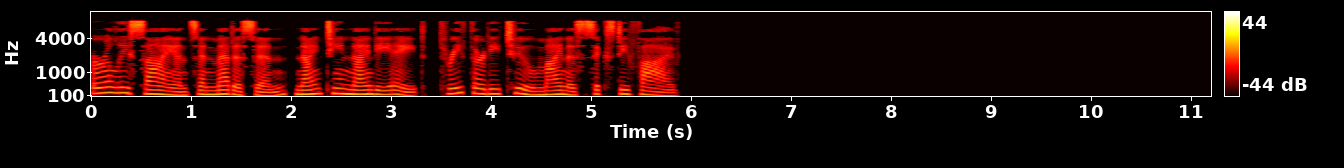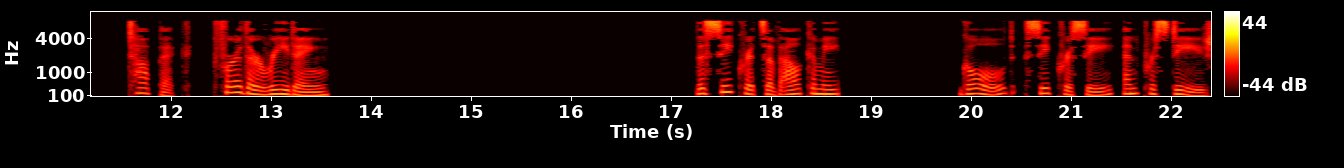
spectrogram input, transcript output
Early Science and Medicine, 1998, 332–65. Topic Further reading The Secrets of Alchemy Gold, Secrecy, and Prestige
